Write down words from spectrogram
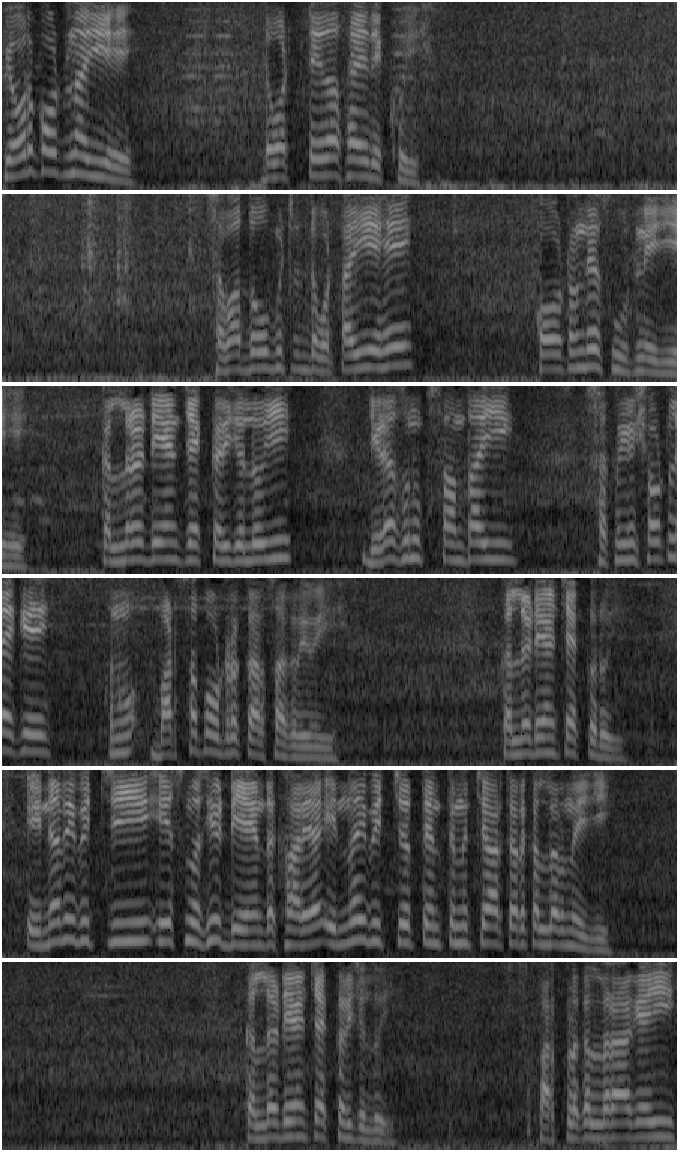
ਪਿਓਰ ਕਾਟਨ ਆ ਜੀ ਇਹ। ਦੁਪੱਟੇ ਦਾ ਸਾਈਜ਼ ਦੇਖੋ ਜੀ। ਸਵਾ 2 ਮੀਟਰ ਦੁਪੱਟਾ ਜੀ ਇਹ। ਕਾਟਨ ਦੇ ਸੂਟ ਨੇ ਜੀ ਇਹ। ਕਲਰ ਡਿਜ਼ਾਈਨ ਚੈੱਕ ਕਰੀ ਚੱਲੋ ਜੀ। ਜਿਹੜਾ ਤੁਹਾਨੂੰ ਪਸੰਦ ਆ ਜੀ ਸਕਰੀਨਸ਼ਾਟ ਲੈ ਕੇ ਤੁਹਾਨੂੰ WhatsApp ਆਰਡਰ ਕਰ ਸਕਦੇ ਹੋ ਜੀ। ਕਲਰ ਡਿਜ਼ਾਈਨ ਚੈੱਕ ਕਰੋ ਜੀ। ਇਹਨਾਂ ਦੇ ਵਿੱਚ ਜੀ, ਇਸ ਨੂੰ ਅਸੀਂ ਡਿਜ਼ਾਈਨ ਦਿਖਾ ਰਿਹਾ ਇਹਨਾਂ ਦੇ ਵਿੱਚ ਤਿੰਨ ਤਿੰਨ, ਚਾਰ ਚਾਰ ਕਲਰ ਨੇ ਜੀ। ਕਲਰ ਡਿਜ਼ਾਈਨ ਚੈੱਕ ਕਰੀ ਚੱਲੋ ਜੀ। ਪਰਪਲ ਕਲਰ ਆ ਗਿਆ ਜੀ।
